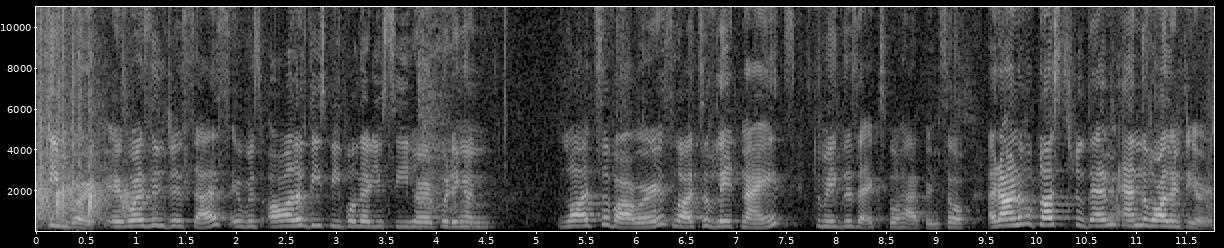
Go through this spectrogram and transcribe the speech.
Of teamwork. It wasn't just us, it was all of these people that you see here putting in lots of hours, lots of late nights to make this expo happen. So, a round of applause to them and the volunteers.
